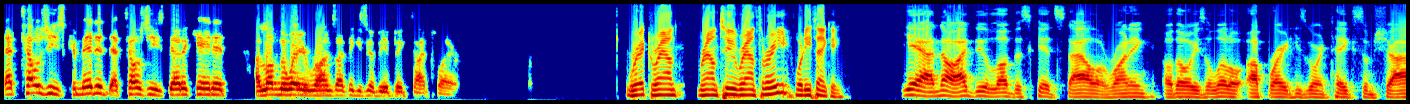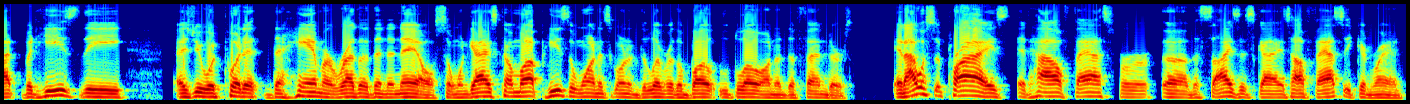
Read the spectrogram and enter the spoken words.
That tells you he's committed. That tells you he's dedicated. I love the way he runs. I think he's going to be a big time player. Rick, round round two, round three. What are you thinking? Yeah, no, I do love this kid's style of running. Although he's a little upright, he's going to take some shot, but he's the, as you would put it, the hammer rather than the nail. So when guys come up, he's the one that's going to deliver the blow on the defenders. And I was surprised at how fast for uh, the size this guy is, how fast he can run.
